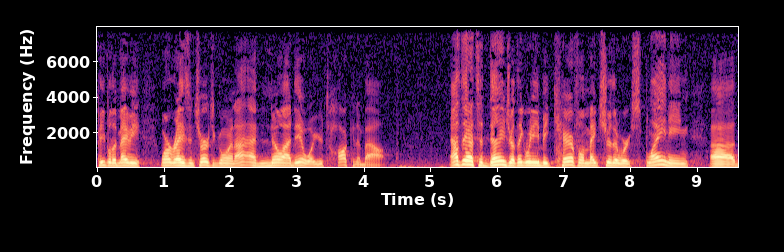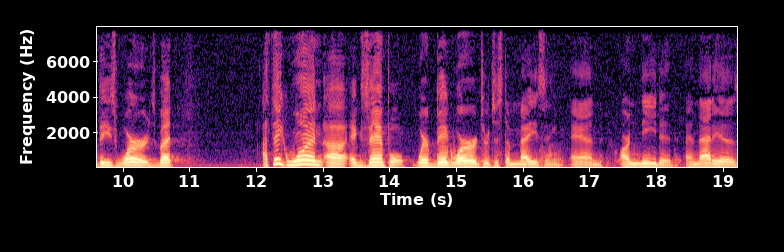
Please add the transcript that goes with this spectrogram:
people that maybe weren't raised in church are going, I have no idea what you're talking about. I think that's a danger. I think we need to be careful and make sure that we're explaining uh, these words. But I think one uh, example where big words are just amazing and are needed, and that is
